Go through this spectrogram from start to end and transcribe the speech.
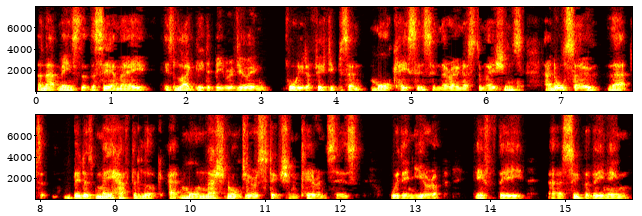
And that means that the CMA is likely to be reviewing 40 to 50% more cases in their own estimations. And also that bidders may have to look at more national jurisdiction clearances within Europe if the uh, supervening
